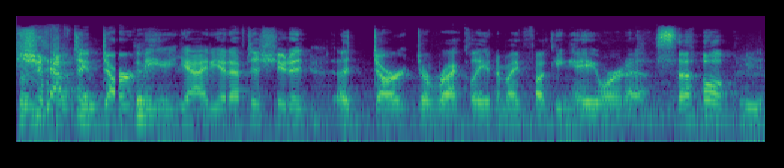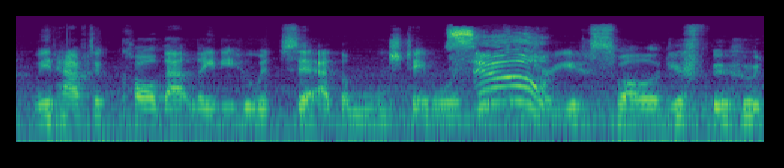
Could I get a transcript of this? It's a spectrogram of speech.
You'd have to dart me. Yeah, you'd have to shoot a, a dart directly into my fucking aorta. So We'd have to call that lady who would sit at the lunch table with you, Sue! sure you swallowed your food.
